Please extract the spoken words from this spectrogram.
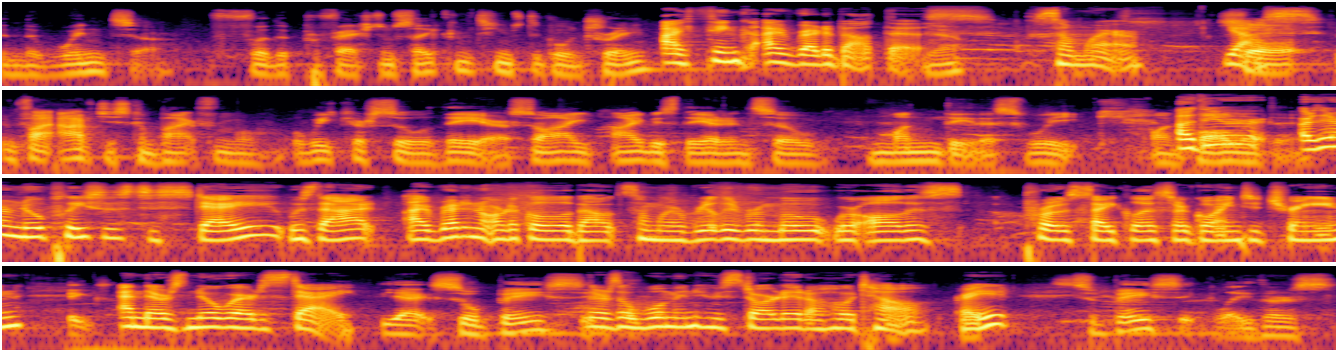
in the winter for the professional cycling teams to go and train. I think I read about this somewhere. Yes. So, in fact, I've just come back from a, a week or so there. So I, I was there until Monday this week on Are there holiday. are there no places to stay? Was that I read an article about somewhere really remote where all this pro cyclists are going to train and there's nowhere to stay. yeah, so basically, There's a woman who started a hotel, right? so basically, there's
